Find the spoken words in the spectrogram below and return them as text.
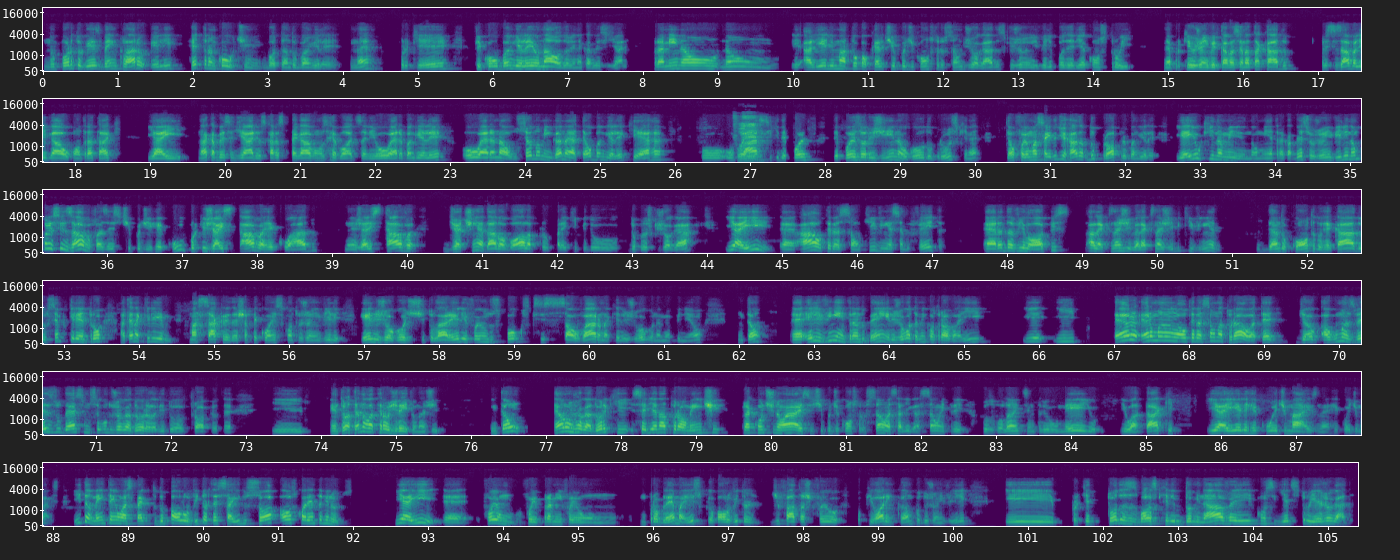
No português, bem claro, ele retrancou o time, botando o Banguelê, né? Porque ficou o Banguelê e o Naldo ali na cabeça de área. Para mim, não, não. Ali ele matou qualquer tipo de construção de jogadas que o Joinville poderia construir, né? Porque o Joinville estava sendo atacado, precisava ligar o contra-ataque, e aí, na cabeça de área, os caras que pegavam os rebotes ali, ou era Banguelê ou era Naldo. Se eu não me engano, é até o Banguelê que erra o, o passe que depois, depois origina o gol do Brusque, né? Então foi uma saída de errada do próprio Banguelê. E aí o que não me, não me entra na cabeça, o Joinville não precisava fazer esse tipo de recuo, porque já estava recuado, né? já estava, já tinha dado a bola para a equipe do, do Brusque jogar. E aí é, a alteração que vinha sendo feita era Davi Lopes, Alex Najib. Alex Najib que vinha dando conta do recado. Sempre que ele entrou, até naquele massacre da Chapecoense contra o Joinville, ele jogou de titular. Ele foi um dos poucos que se salvaram naquele jogo, na minha opinião. Então, é, ele vinha entrando bem. Ele jogou também contra o Havaí. E, e era, era uma alteração natural, até de algumas vezes o 12 jogador ali do Trópio até. E entrou até na lateral direita o Najib. Então, era um jogador que seria naturalmente para continuar esse tipo de construção, essa ligação entre os volantes, entre o meio e o ataque. E aí ele recua demais, né? Recua demais. E também tem um aspecto do Paulo Vitor ter saído só aos 40 minutos. E aí é, foi um, foi para mim foi um, um problema isso, porque o Paulo Vitor, de fato, acho que foi o, o pior em campo do Joinville e porque todas as bolas que ele dominava, ele conseguia destruir a jogada.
